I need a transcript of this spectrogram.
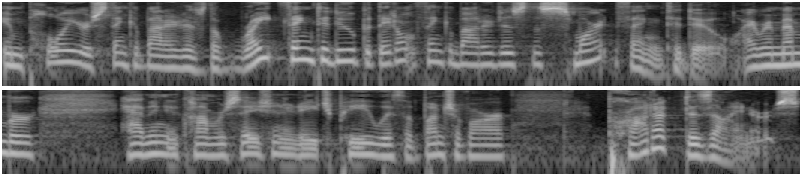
employers think about it as the right thing to do, but they don't think about it as the smart thing to do. I remember having a conversation at HP with a bunch of our product designers,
